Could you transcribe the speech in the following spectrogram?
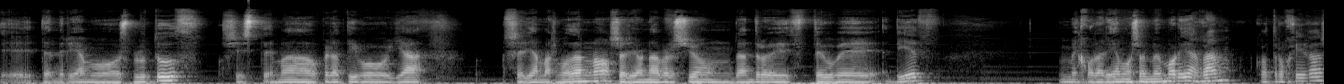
Eh, tendríamos Bluetooth, sistema operativo ya sería más moderno, sería una versión de Android TV 10. Mejoraríamos en memoria RAM 4 GB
